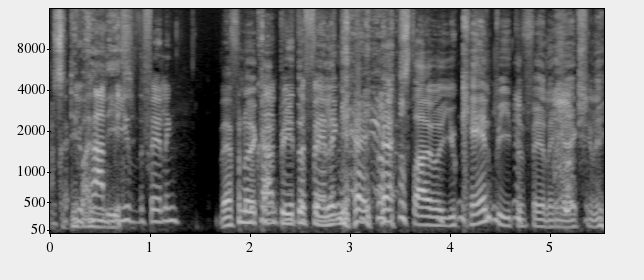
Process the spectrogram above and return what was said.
Altså, det you var can't lidt. beat the feeling. Hvad for noget? You You can't, beat, the feeling. ja, ja, ud. You can beat the feeling, actually.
